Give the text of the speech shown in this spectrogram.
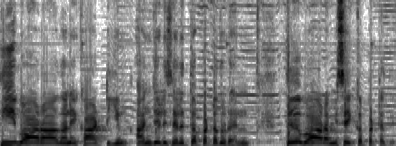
தீபாராதனை காட்டியும் அஞ்சலி செலுத்தப்பட்டதுடன் தேவாரம் இசைக்கப்பட்டது.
